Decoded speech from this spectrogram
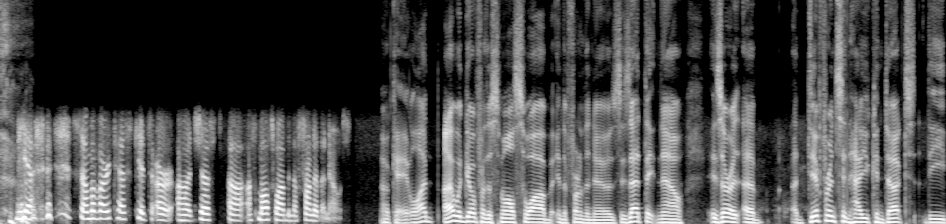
yes, some of our test kits are uh, just uh, a small swab in the front of the nose. Okay, well, I I would go for the small swab in the front of the nose. Is that the now? Is there a, a, a difference in how you conduct the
